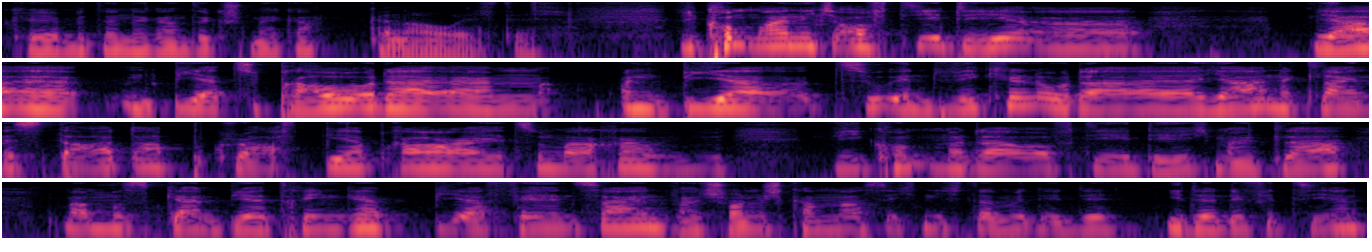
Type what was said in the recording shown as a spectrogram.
Okay, mit den ganzen Geschmäcker. Genau, richtig. Wie kommt man nicht auf die Idee, äh, ja, äh, ein Bier zu brauen oder ähm, ein Bier zu entwickeln oder äh, ja, eine kleine Start-up Craft Beer Brauerei zu machen? Wie, wie kommt man da auf die Idee? Ich meine, klar, man muss gern Bier trinken, Bier-Fan sein, weil sonst kann man sich nicht damit ide identifizieren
